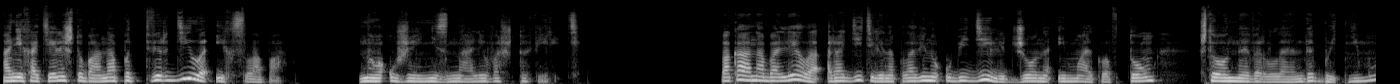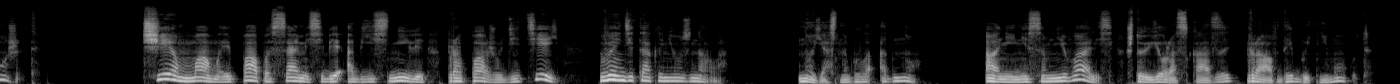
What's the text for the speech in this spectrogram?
Они хотели, чтобы она подтвердила их слова, но уже не знали, во что верить. Пока она болела, родители наполовину убедили Джона и Майкла в том, что Неверленда быть не может. Чем мама и папа сами себе объяснили пропажу детей — Венди так и не узнала. Но ясно было одно. Они не сомневались, что ее рассказы правдой быть не могут.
